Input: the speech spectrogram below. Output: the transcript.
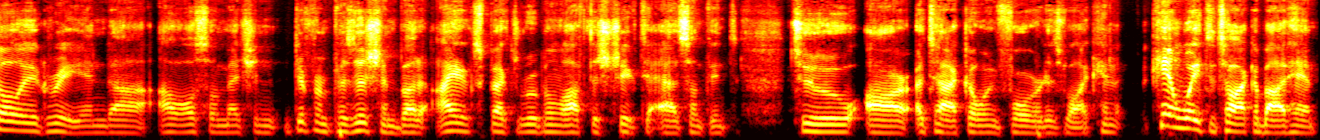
Totally agree. And uh, I'll also mention different position, but I expect Ruben Loftus Cheek to add something to our attack going forward as well. I can, can't wait to talk about him,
